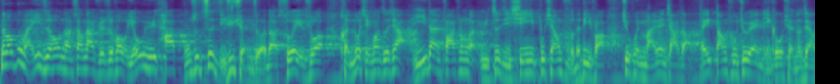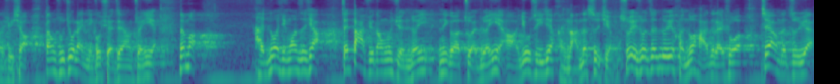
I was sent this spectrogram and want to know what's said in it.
那么不满意之后呢，上大学之后，由于他不是自己去选择的，所以说很多情况之下，一旦发生了与自己心意不相符的地方，就会埋怨家长。哎，当初就怨你给我选择这样的学校，当初就赖你给我选这样专业。那么。很多情况之下，在大学当中选专业，那个转专业啊，又是一件很难的事情。所以说，针对于很多孩子来说，这样的志愿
